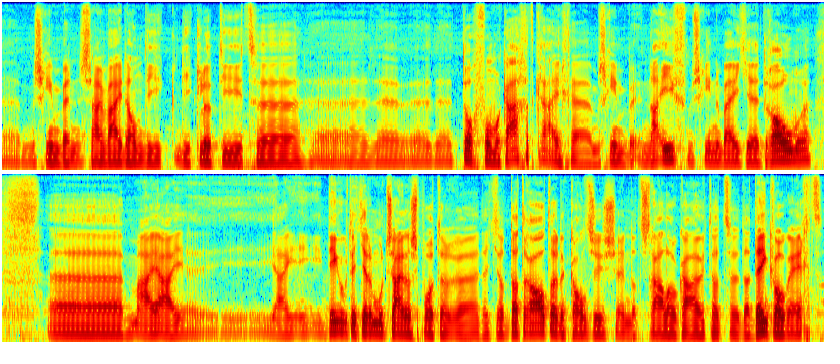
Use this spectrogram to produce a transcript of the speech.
uh, misschien ben, zijn wij dan die, die club die het uh, uh, toch voor elkaar gaat krijgen. Misschien naïef, misschien een beetje dromen. maar ja, ja, ik denk ook dat je er moet zijn als sporter. dat, je, dat er altijd een kans is en dat stralen we ook uit. Dat, dat denken we ook echt.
